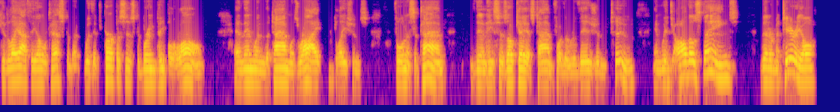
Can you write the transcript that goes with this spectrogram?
could lay out the Old Testament with its purposes to bring people along, and then when the time was right, Galatians, fullness of time, then He says, "Okay, it's time for the revision two, in which all those things." That are material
